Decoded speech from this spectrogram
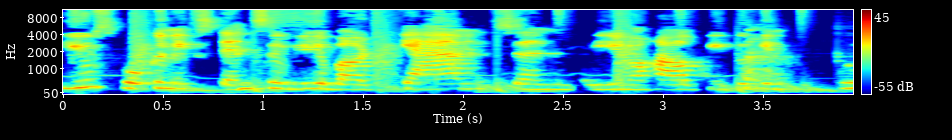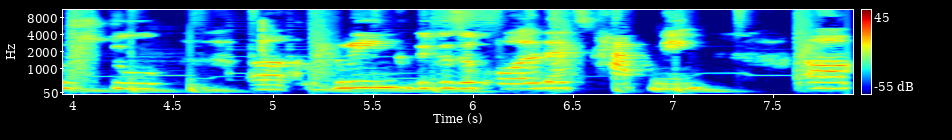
you've spoken extensively about camps and you know how people can push to uh, brink because of all that's happening. Uh,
